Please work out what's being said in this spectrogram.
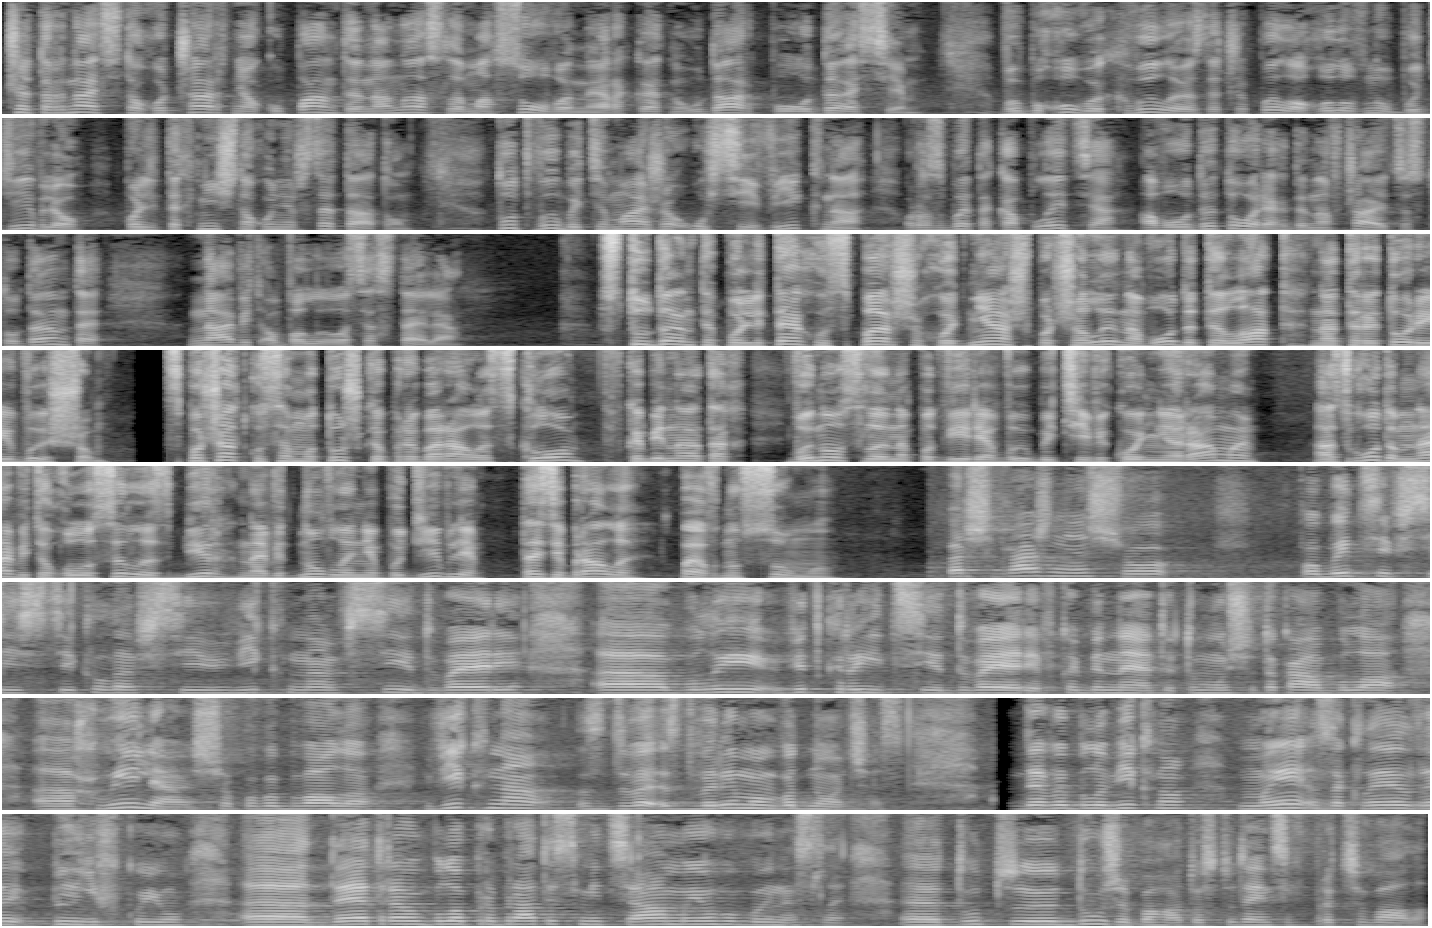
14 червня окупанти нанесли масований ракетний удар по Одесі. Вибуховою хвилею зачепило головну будівлю політехнічного університету. Тут вибиті майже усі вікна, розбита каплиця, а в аудиторіях, де навчаються студенти, навіть обвалилася стеля. Студенти політеху з першого дня ж почали наводити лад на території вишу. Спочатку самотужки прибирали скло в кабінетах, виносили на подвір'я вибиті віконні рами, а згодом навіть оголосили збір на відновлення будівлі та зібрали певну суму. Перше враження, що побиті всі стікла, всі вікна, всі двері Е, були відкриті двері в кабінети, тому що така була е, хвиля, що повибивало вікна з дверима водночас. Де вибило вікно, ми заклеїли плівкою. Е, Де треба було прибрати сміття, ми його винесли. Тут дуже багато студентів працювало.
